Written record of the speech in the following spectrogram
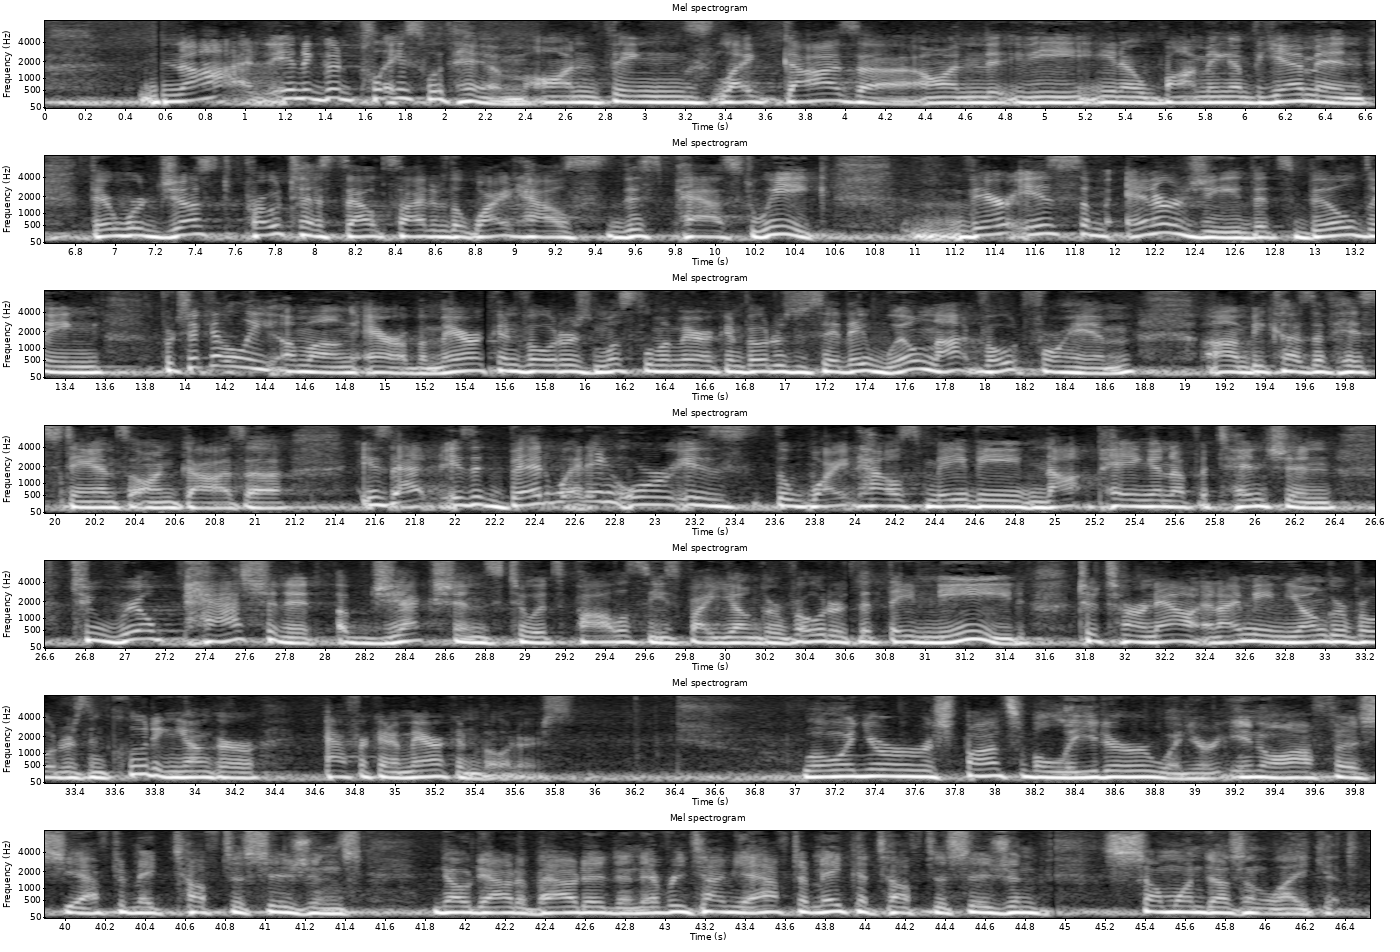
not in a good place with him on things like Gaza, on the you know bombing of Yemen. There were just protests outside of the White House this past week. There is some energy that's building, particularly among Arab American voters, Muslim American voters, who say they will not vote for him um, because of his stance on Gaza. Is that is it bedwetting, or is the White House maybe not paying enough attention to real passionate objections to its policies by younger voters that they need to turn out. And I mean younger voters, including younger African American voters. Well, when you're a responsible leader, when you're in office, you have to make tough decisions, no doubt about it. And every time you have to make a tough decision, someone doesn't like it.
